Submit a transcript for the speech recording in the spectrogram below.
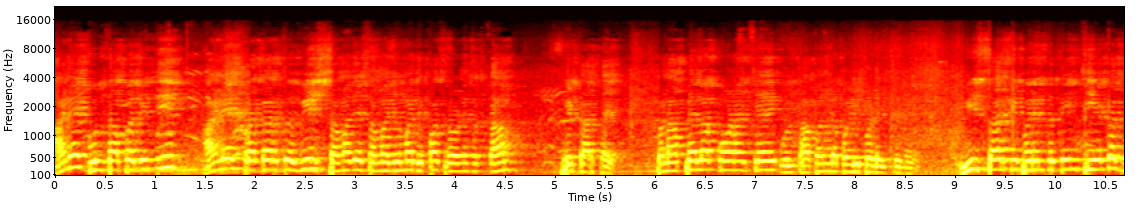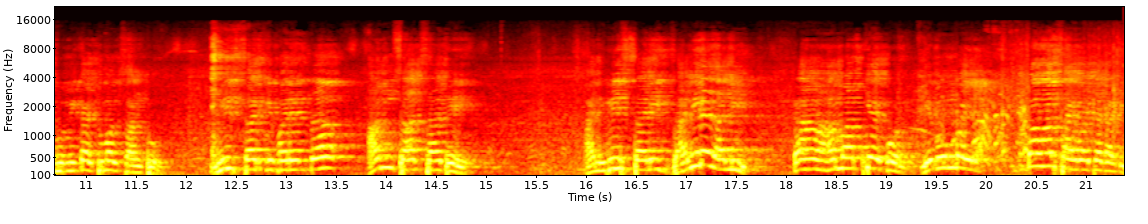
अनेक भूलतापत येतील अनेक प्रकारचं विष समाजा समाजामध्ये पसरवण्याचं काम हे करतायत. पण आपल्याला कोणाच्याही भूलथापांना बळी पडायचं नाही. वीस तारखेपर्यंत त्यांची एकच भूमिका आहे तुम्हाला सांगतो. वीस तारखेपर्यंत हम साथ साथ आहे आणि वीस तारीख झाली ना झाली का हम आपके कोण? हे मुंबईला पवार साहेबाच्या गाडी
